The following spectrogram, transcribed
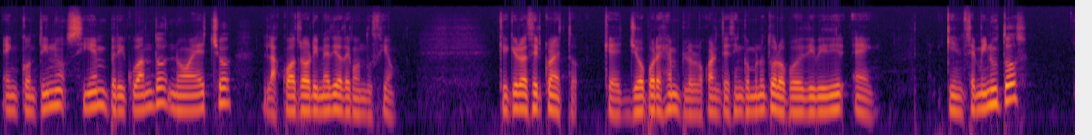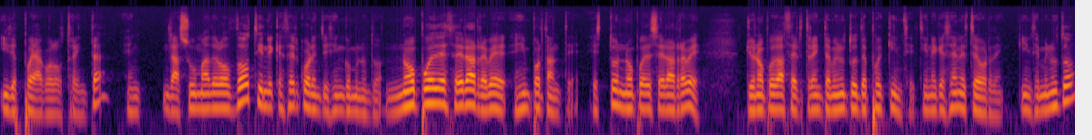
en continuo siempre y cuando no he hecho las 4 horas y media de conducción. ¿Qué quiero decir con esto? Que yo, por ejemplo, los 45 minutos lo puedo dividir en 15 minutos y después hago los 30. En la suma de los dos tiene que ser 45 minutos. No puede ser al revés, es importante. Esto no puede ser al revés. Yo no puedo hacer 30 minutos después 15. Tiene que ser en este orden. 15 minutos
